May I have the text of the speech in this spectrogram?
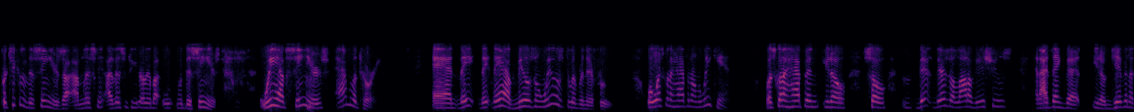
particularly the seniors, I, am listening. I listened to you earlier about with the seniors. We have seniors ambulatory and they, they, they have Meals on Wheels delivering their food. Well, what's going to happen on the weekend? What's going to happen? You know, so there, there's a lot of issues, and I think that you know, giving a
